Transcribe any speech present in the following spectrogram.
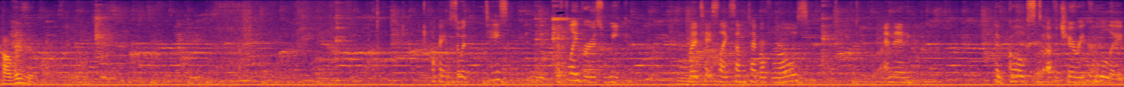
How is it? Okay, so it tastes, the flavor is weak, but it tastes like some type of rose, and then the ghost of cherry Kool-Aid.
